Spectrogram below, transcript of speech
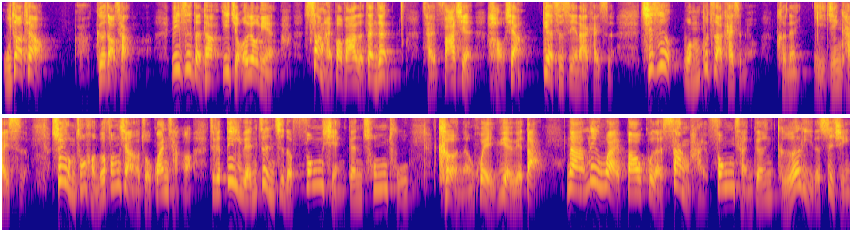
舞照跳啊，歌照唱。一直等到一九二六年，上海爆发了战争，才发现好像第二次世界大战开始。其实我们不知道开始没有，可能已经开始。所以，我们从很多方向要做观察啊，这个地缘政治的风险跟冲突可能会越来越大。那另外包括了上海封城跟隔离的事情，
